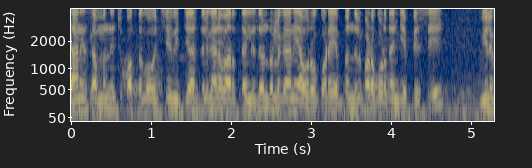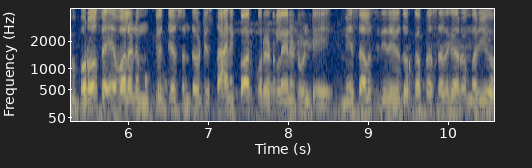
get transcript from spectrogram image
దానికి సంబంధించి కొత్తగా వచ్చే విద్యార్థులు కానీ వారి తల్లిదండ్రులు కానీ ఎవరూ కూడా ఇబ్బందులు పడకూడదని చెప్పేసి వీళ్ళకి భరోసా ఇవ్వాలనే ముఖ్య ఉద్దేశంతో స్థానిక కార్పొరేటర్లు అయినటువంటి మీసాల శ్రీదేవి దుర్గా ప్రసాద్ గారు మరియు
